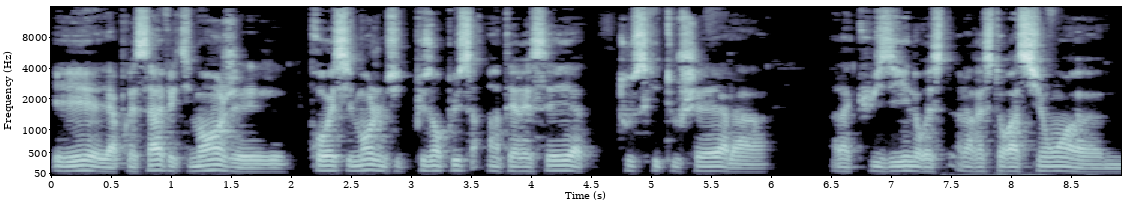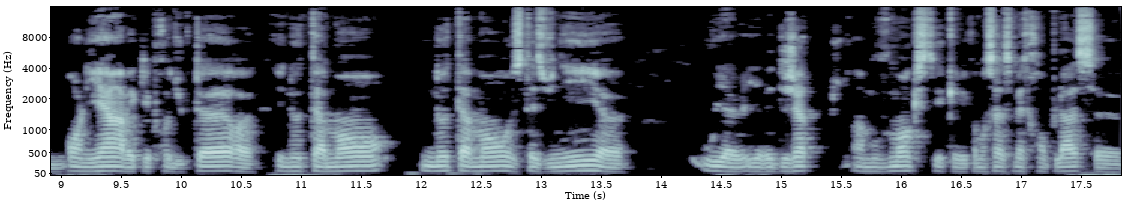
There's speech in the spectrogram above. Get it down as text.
Et, après ça, effectivement, j'ai progressivement, je me suis de plus en plus intéressé à tout ce qui touchait à la à la cuisine, à la restauration euh, en lien avec les producteurs et notamment notamment aux États-Unis euh, où il y, avait, déjà un mouvement qui, qui, avait commencé à se mettre en place euh,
